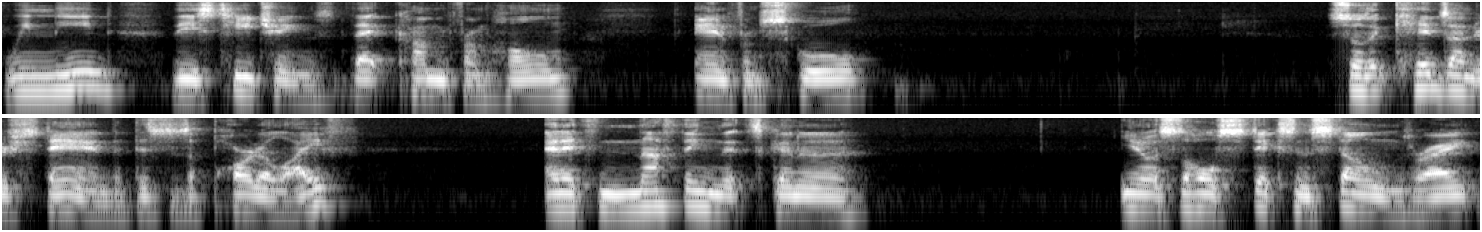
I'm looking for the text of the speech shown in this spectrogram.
We need these teachings that come from home and from school so that kids understand that this is a part of life and it's nothing that's gonna you know it's the whole sticks and stones right?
